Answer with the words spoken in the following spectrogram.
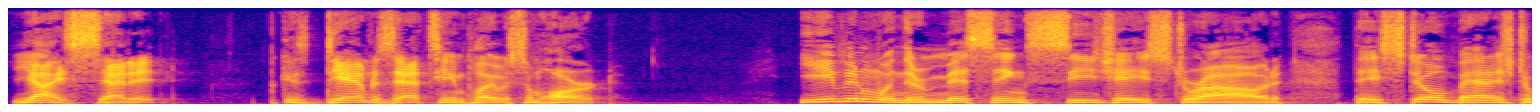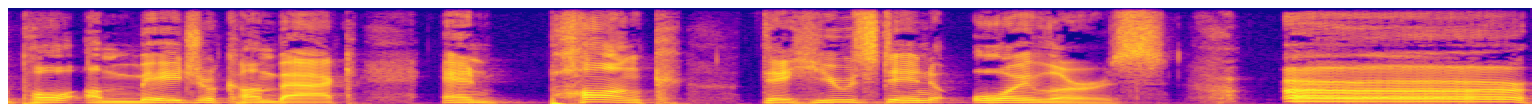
Yeah, I said it because damn, does that team play with some heart. Even when they're missing CJ Stroud, they still manage to pull a major comeback and punk the Houston Oilers. Urgh,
